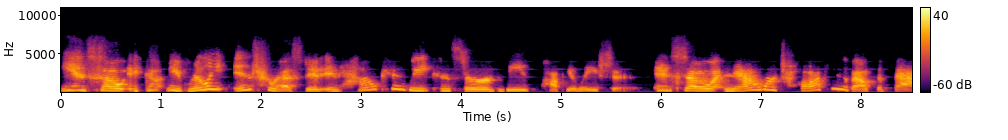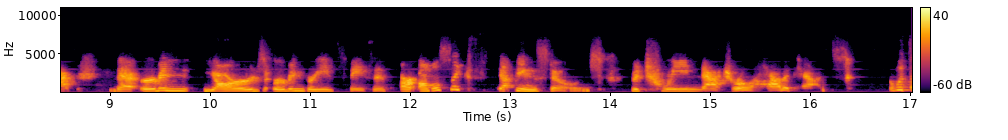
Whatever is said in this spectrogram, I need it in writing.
And so it got me really interested in how can we conserve these populations? And so now we're talking about the fact that urban yards, urban green spaces are almost like stepping stones between natural habitats. What's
